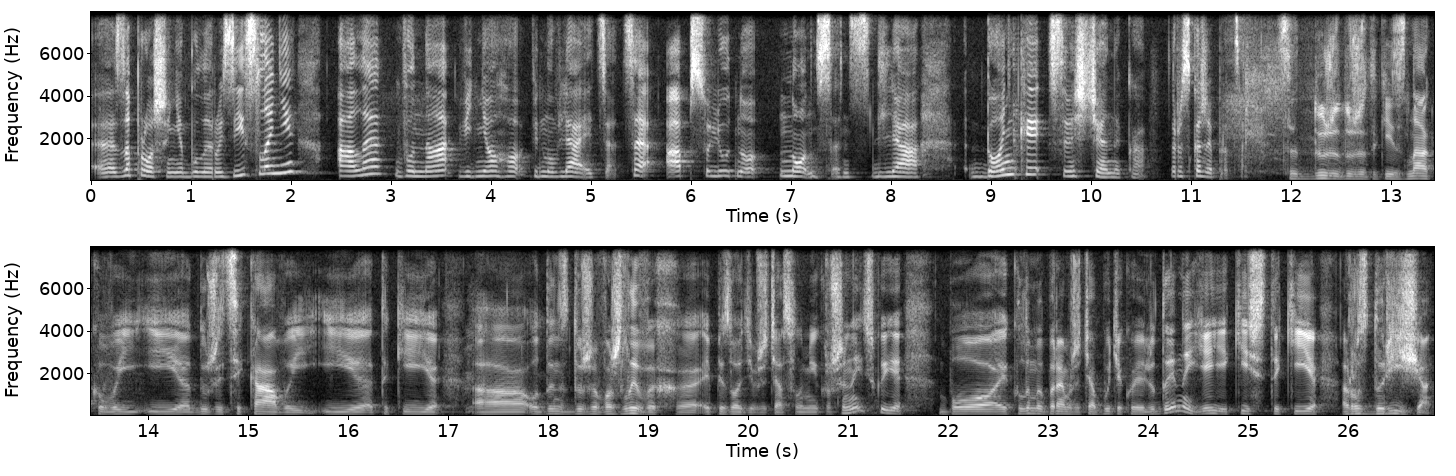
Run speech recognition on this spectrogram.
е, запрошення були розіслані, але вона від нього відмовляється. Це абсолютно нонсенс для доньки священика. Розкажи про це. Це дуже дуже такий знаковий і дуже цікавий, і такий е, один з дуже важливих е, епізодів життя Соломії Крушеницької. Бо коли ми беремо життя будь-якої людини, є якісь такі роздоріжжя,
